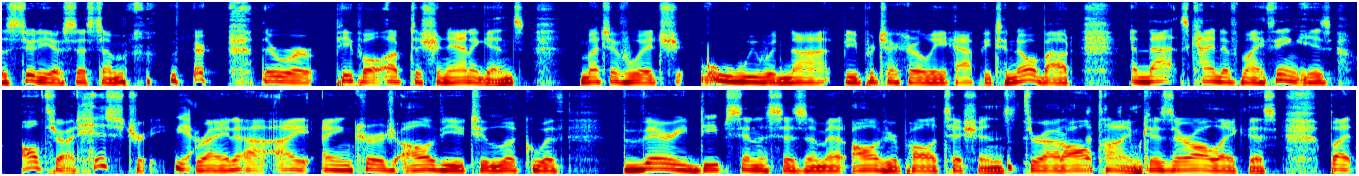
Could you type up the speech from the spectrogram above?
a studio system, there there were people up to shenanigans, much of which we would not be particularly happy to know about. And that's kind of my thing is all throughout history. Yeah. Right. I, I encourage all of you to look with very deep cynicism at all of your politicians throughout all time because they're all like this. But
